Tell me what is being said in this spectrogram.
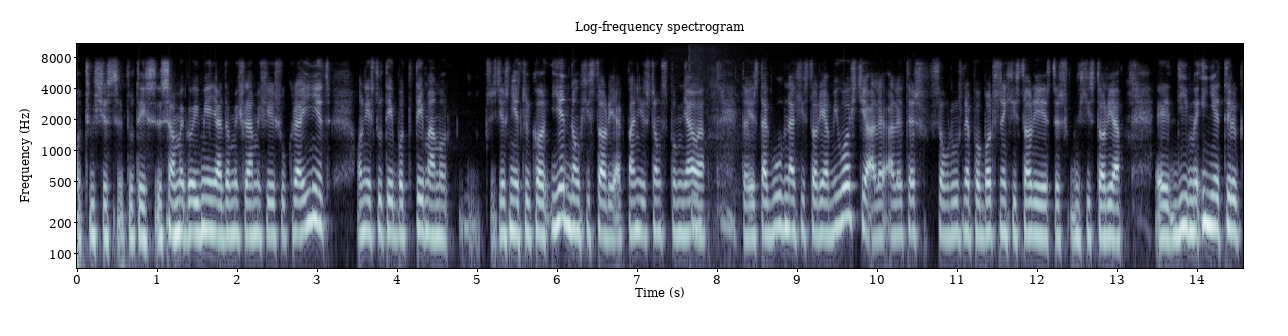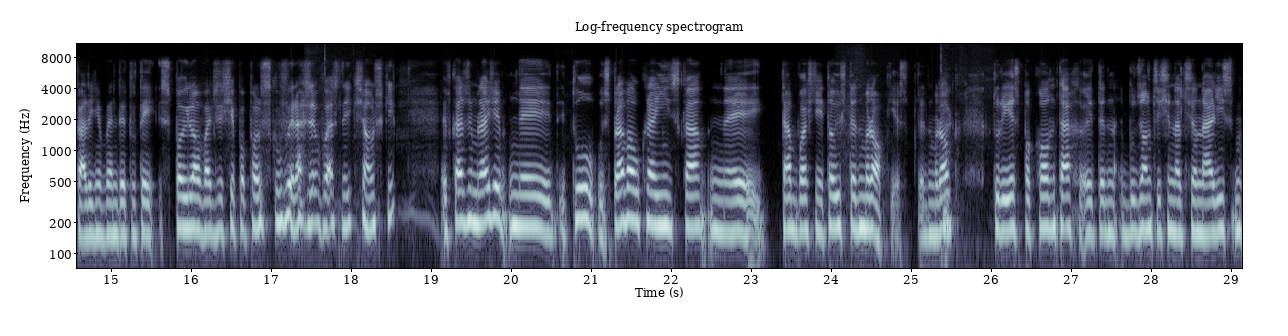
oczywiście tutaj z samego imienia domyślamy się, już Ukrainiec. On jest tutaj, bo tutaj mamy przecież nie tylko jedną historię, jak pani zresztą wspomniała, to jest ta główna historia miłości, ale, ale też są różne poboczne historie, jest też historia e, Dimy i nie tylko, ale nie będę tutaj spoilować, że się po polsku wyrażę własnej książki. W każdym razie e, tu sprawa ukraińska, e, tam właśnie to już ten mrok jest. Ten mrok, tak. który jest po kątach, y, ten budzący się nacjonalizm.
